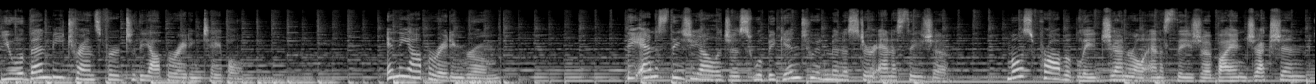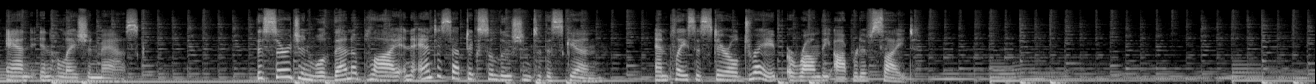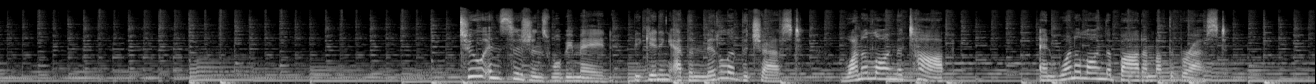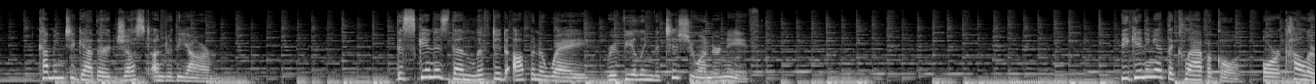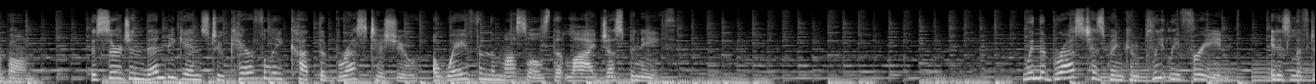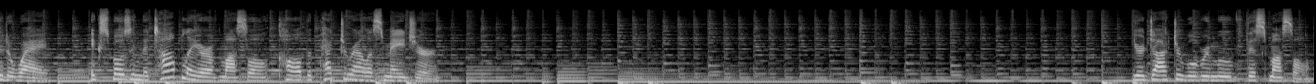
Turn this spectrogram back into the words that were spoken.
You will then be transferred to the operating table. In the operating room, the anesthesiologist will begin to administer anesthesia, most probably general anesthesia by injection and inhalation mask. The surgeon will then apply an antiseptic solution to the skin and place a sterile drape around the operative site. Two incisions will be made, beginning at the middle of the chest, one along the top, and one along the bottom of the breast, coming together just under the arm. The skin is then lifted up and away, revealing the tissue underneath. Beginning at the clavicle, or collarbone, the surgeon then begins to carefully cut the breast tissue away from the muscles that lie just beneath. When the breast has been completely freed, it is lifted away, exposing the top layer of muscle called the pectoralis major. Your doctor will remove this muscle.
